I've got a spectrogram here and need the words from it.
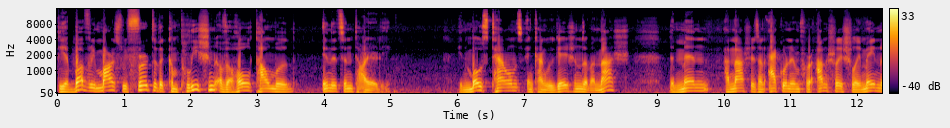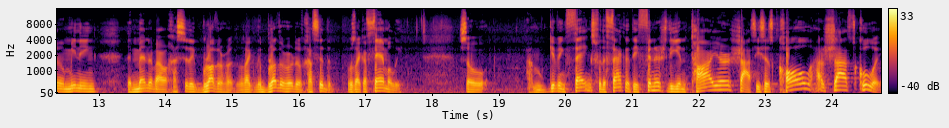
The above remarks refer to the completion of the whole Talmud in its entirety. In most towns and congregations of Anash, the men, Anash is an acronym for Anshe Shleimenu, meaning the men of our Hasidic brotherhood. It was like the brotherhood of Hasidim. It was like a family. So I'm giving thanks for the fact that they finished the entire Shas. He says, Kol Hashas Kulei.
